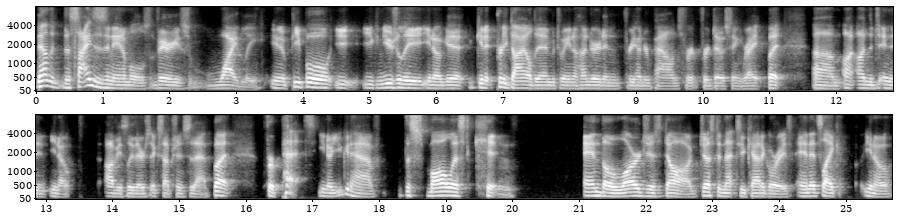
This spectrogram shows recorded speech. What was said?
Now the, the sizes in animals varies widely. You know, people you you can usually you know get get it pretty dialed in between 100 and 300 pounds for for dosing, right? But um, on, on the in you know obviously there's exceptions to that, but for pets, you know, you could have the smallest kitten and the largest dog just in that two categories, and it's like you know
